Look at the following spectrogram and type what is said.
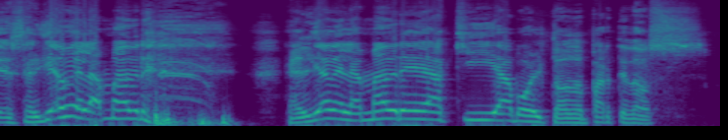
es, el Día de la Madre. el Día de la Madre aquí ha vuelto, parte 2.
